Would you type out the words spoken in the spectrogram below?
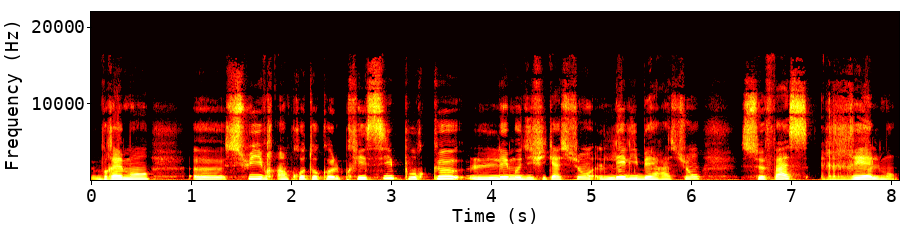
vraiment euh, suivre un protocole précis pour que les modifications, les libérations se fassent réellement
